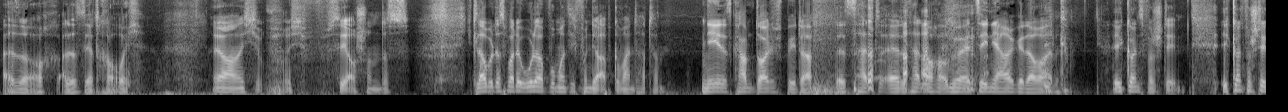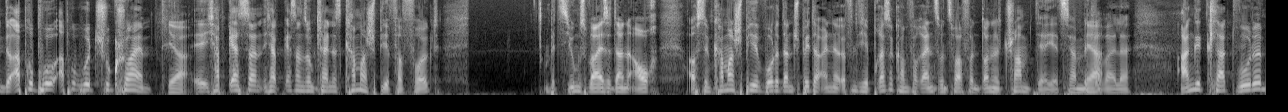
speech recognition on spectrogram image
Also auch alles sehr traurig. Ja, ich, ich sehe auch schon, dass. Ich glaube, das war der Urlaub, wo man sich von dir abgewandt hatte. Nee, das kam deutlich später. Das hat, äh, das hat noch ungefähr zehn Jahre gedauert. Ich, kann es verstehen. Ich kann es verstehen. Du, apropos, apropos True Crime. Ja. Ich habe gestern, ich hab gestern so ein kleines Kammerspiel verfolgt. Beziehungsweise dann auch aus dem Kammerspiel wurde dann später eine öffentliche Pressekonferenz und zwar von Donald Trump, der jetzt ja mittlerweile angeklagt wurde,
